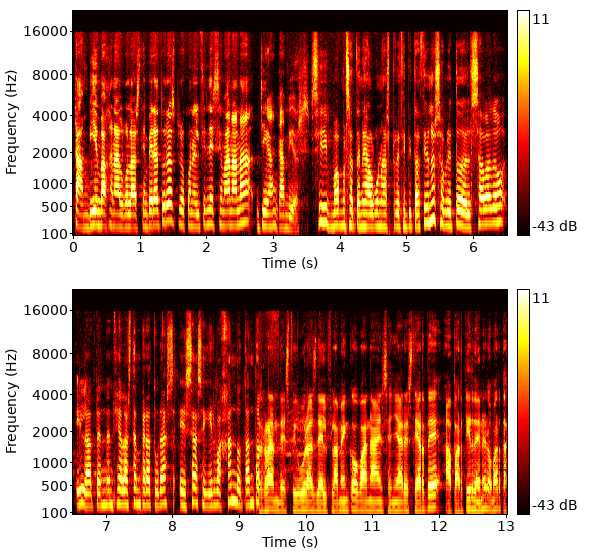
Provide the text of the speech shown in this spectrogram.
también bajan algo las temperaturas, pero con el fin de semana llegan cambios. Sí, vamos a tener algunas precipitaciones, sobre todo el sábado, y la tendencia de las temperaturas es a seguir bajando tanto. Las grandes figuras del flamenco van a enseñar este arte a partir de enero, Marta.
